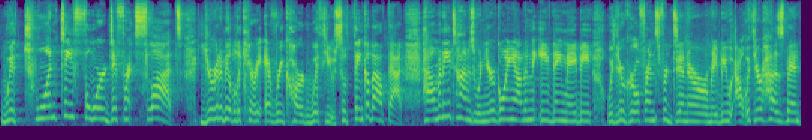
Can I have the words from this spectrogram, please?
with 24 different slots, you're gonna be able to carry every card with you. So think about that. How many times when you're going out in the evening, maybe with your girlfriends for dinner or maybe out with your husband,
